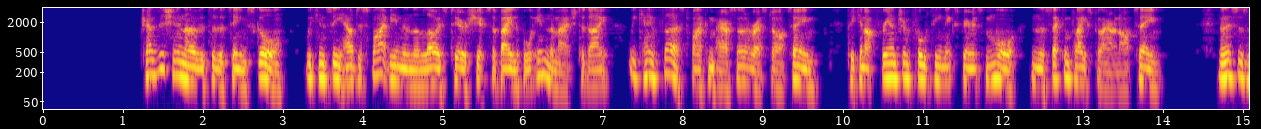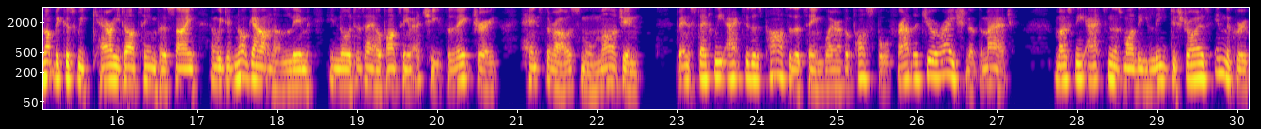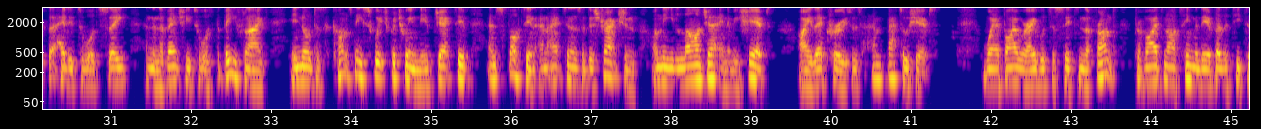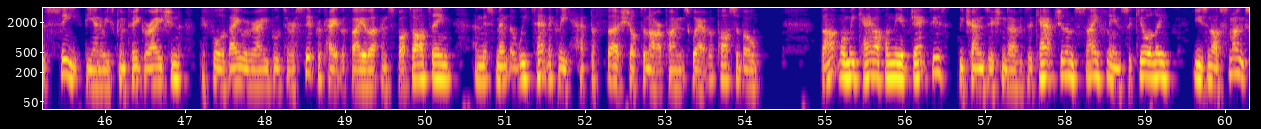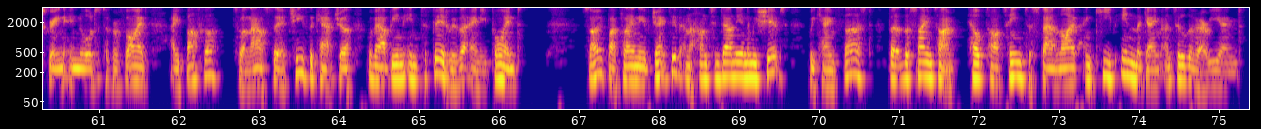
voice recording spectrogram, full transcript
Transitioning over to the team score, we can see how despite being in the lowest tier of ships available in the match today, we came first by comparison to the rest of our team, picking up 314 experience more than the second place player on our team. Now this was not because we carried our team per se, and we did not go out on a limb in order to help our team achieve the victory, hence the rather small margin, but instead we acted as part of the team wherever possible throughout the duration of the match, mostly acting as one of the lead destroyers in the group that headed towards C and then eventually towards the B flag in order to constantly switch between the objective and spotting and acting as a distraction on the larger enemy ships, i.e. their cruisers and battleships, whereby we're able to sit in the front, providing our team with the ability to see the enemy's configuration before they were able to reciprocate the favour and spot our team, and this meant that we technically had the first shot on our opponents wherever possible. But when we came up on the objectives, we transitioned over to capture them safely and securely using our smokescreen in order to provide a buffer to allow us to achieve the capture without being interfered with at any point. So, by playing the objective and hunting down the enemy ships, we came first, but at the same time helped our team to stay alive and keep in the game until the very end.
